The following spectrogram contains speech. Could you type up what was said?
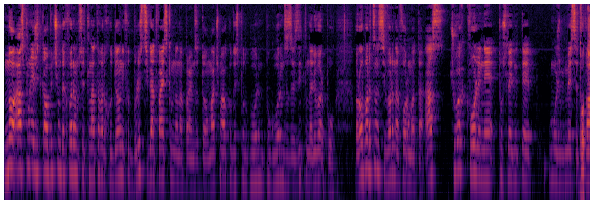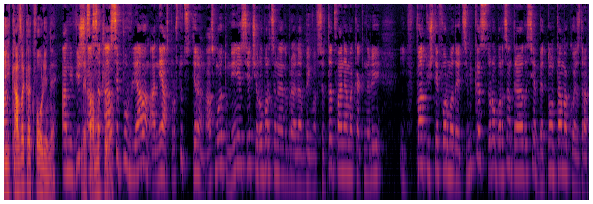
Но аз, понеже така обичам да хвърлям светлината върху отделни футболисти, сега това искам да направим за този матч. Малко да изподговорим, поговорим за звездите на Ливърпул. Робъртсън си върна формата. Аз чувах какво ли не последните, може би месец То ти каза какво ли не. Ами виж, Не аз, чува. аз се повлиявам. А не, аз просто цитирам. Аз моето мнение си е, че Робъртсън е най-добрият ляв бек в света. Това няма как, нали... И в каквато и ще е форма да е Цимикас, Робъртсън трябва да си е бетон там, ако е здрав.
